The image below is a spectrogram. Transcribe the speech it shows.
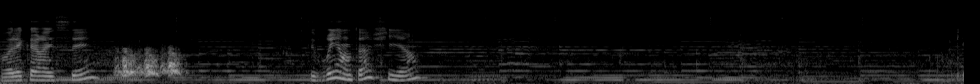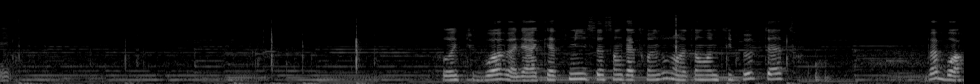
On va les caresser. T'es brillante, hein, fille, hein Faudrait que tu boives. Elle est à 4592. On va attendre un petit peu, peut-être. Va boire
